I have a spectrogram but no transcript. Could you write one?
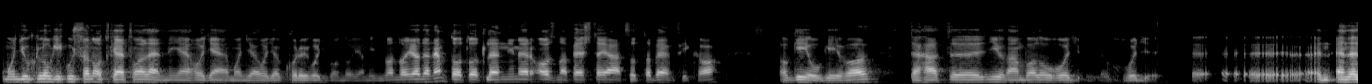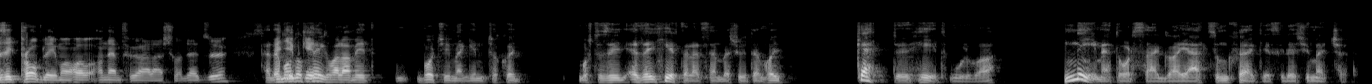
mondjuk logikusan ott kellett volna lennie, hogy elmondja, hogy akkor ő hogy gondolja, mit gondolja, de nem tudott ott lenni, mert aznap este játszott a Benfica, a GOG-val, tehát nyilvánvaló, hogy, hogy ez egy probléma, ha, ha nem főállású az edző. Hát de Egyébként... mondok még valamit, bocsi megint, csak hogy most ez egy, ez egy hirtelen szembesültem, hogy kettő hét múlva Németországgal játszunk felkészülési meccset.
